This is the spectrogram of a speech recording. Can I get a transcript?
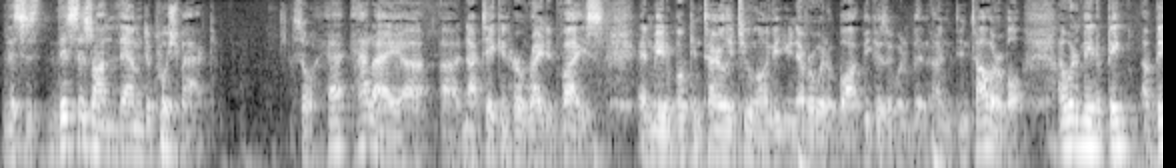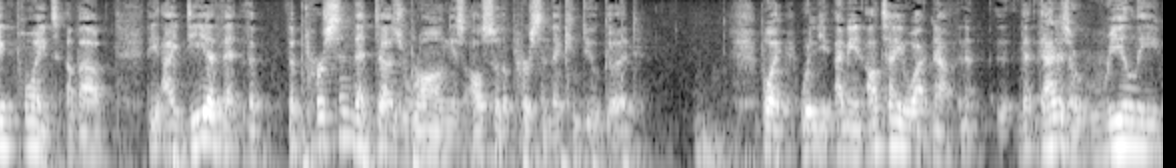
This is this is on them to push back. So ha- had I uh, uh, not taken her right advice and made a book entirely too long that you never would have bought because it would have been un- intolerable, I would have made a big a big point about the idea that the the person that does wrong is also the person that can do good. Boy, when you I mean, I'll tell you what. Now, th- that is a really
